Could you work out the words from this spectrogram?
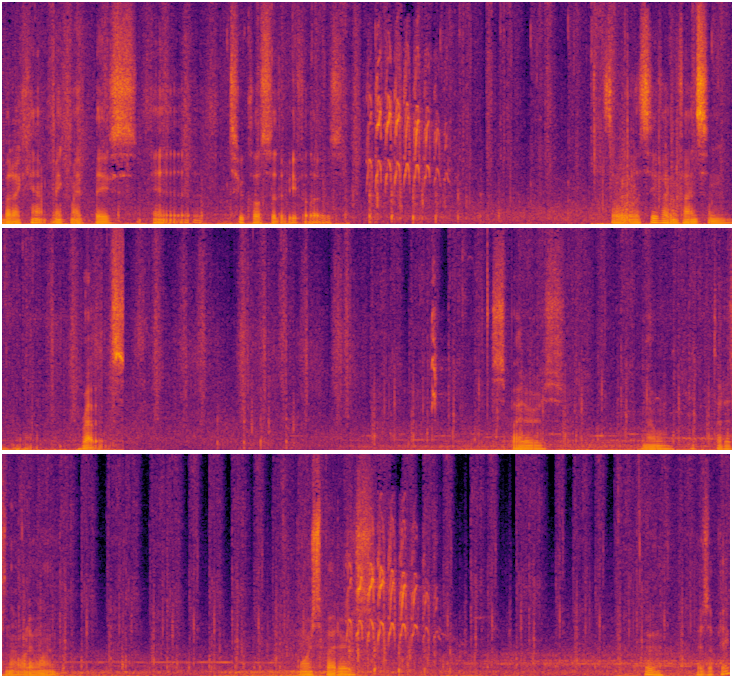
But I can't make my base uh, too close to the beefaloes. So let's see if I can find some uh, rabbits. Spiders. No, that is not what I want. More spiders. Ooh, there's a pig?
